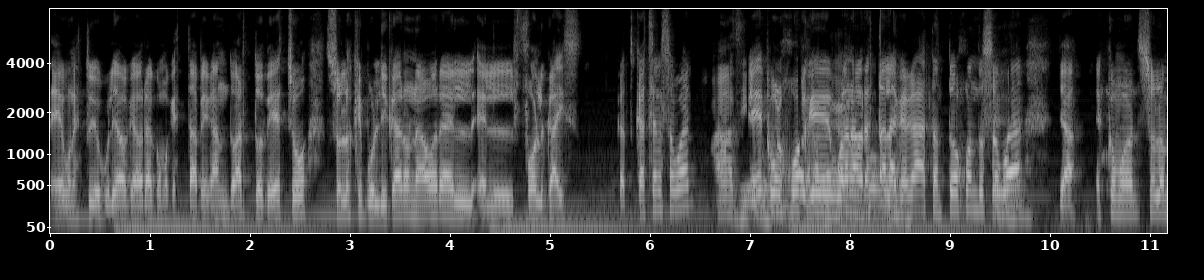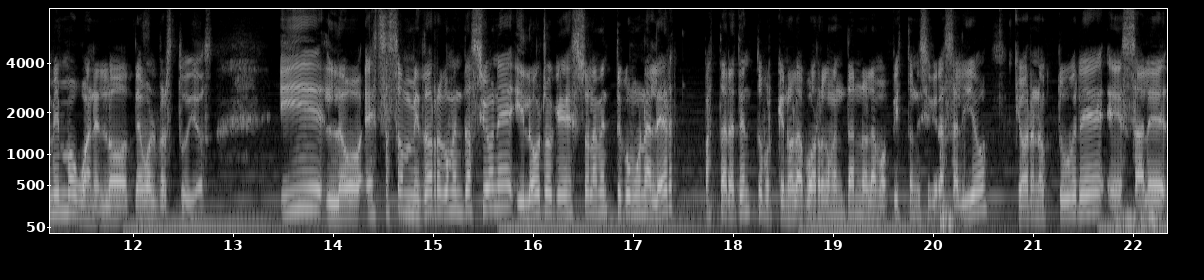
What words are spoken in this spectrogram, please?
es un estudio culiado que ahora como que está pegando harto. De hecho, son los que publicaron ahora el, el Fall Guys. ¿Cach- ¿Cachan esa weá? Ah, sí, es como el juego que ahora está la cagada, están todos jugando esa weá. Ya, es como son los mismos weones, los Devolver Studios. Y lo, estas son mis dos recomendaciones. Y lo otro que es solamente como un alert, para estar atento porque no la puedo recomendar, no la hemos visto, ni siquiera ha salido. Que ahora en octubre eh, sale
